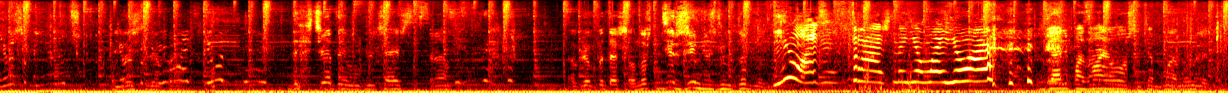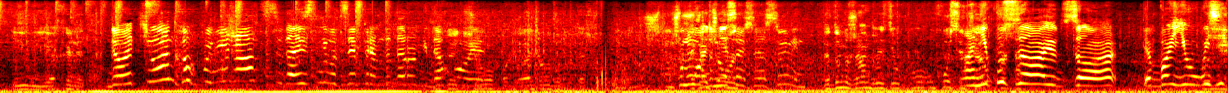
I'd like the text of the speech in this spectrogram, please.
Леша, блядь. Леша, блядь. Да что ты выключаешься А прям подошел. Ну что держи, мне же неудобно. Леша, страшно, ё-моё. Взяли, позвали лошадь, обманули и уехали. Да чё он как побежал сюда и снился прям до дороги Да доходит. чего, погладил бы, подошел. Ну что, Так а морду мне он- свою сунет? Ты думаешь, он, блядь, укусит? Они кусаются. Я боюсь.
